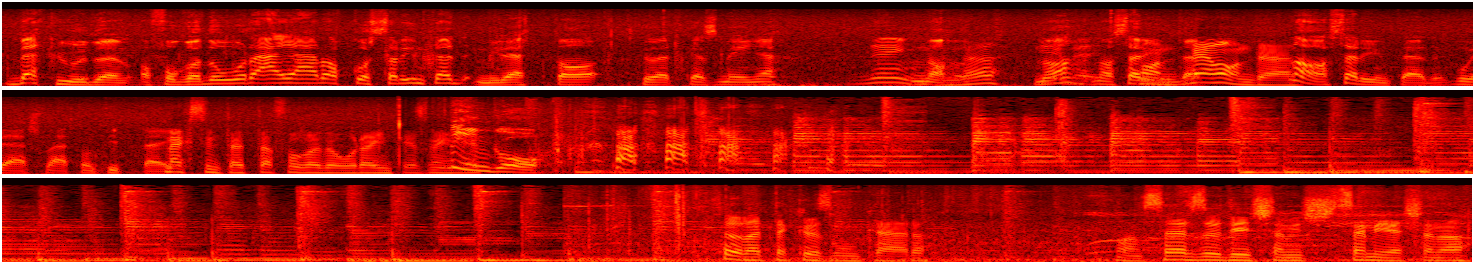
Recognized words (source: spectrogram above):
beküldöm a fogadóórájára, akkor szerinted mi lett a következménye? Na, el. na, na Mondd, szerinted? ne mondd el. Na, szerinted, Gulyás Márton tippelj. Megszüntette a fogadóra intézményt. Bingo! Fölvettek közmunkára. Van szerződésem is, személyesen a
